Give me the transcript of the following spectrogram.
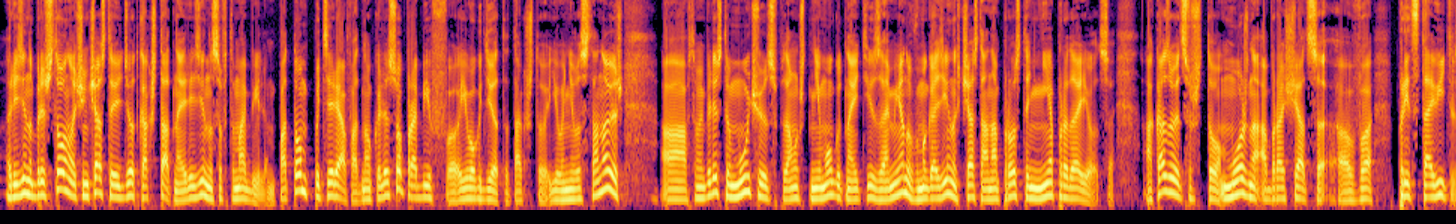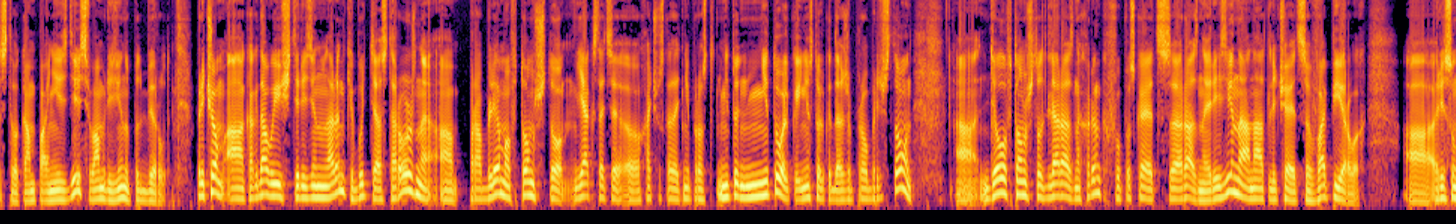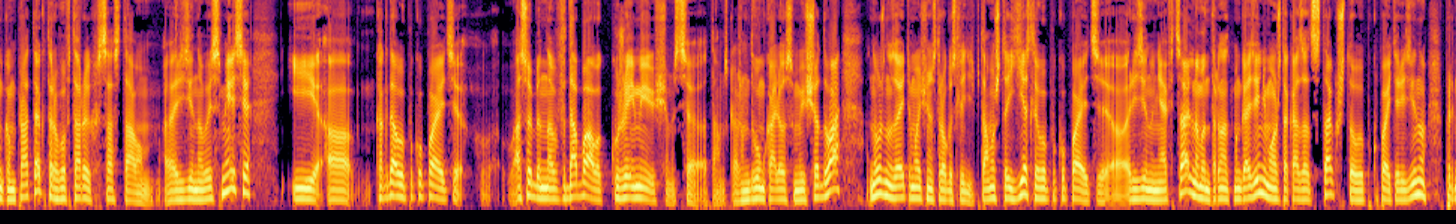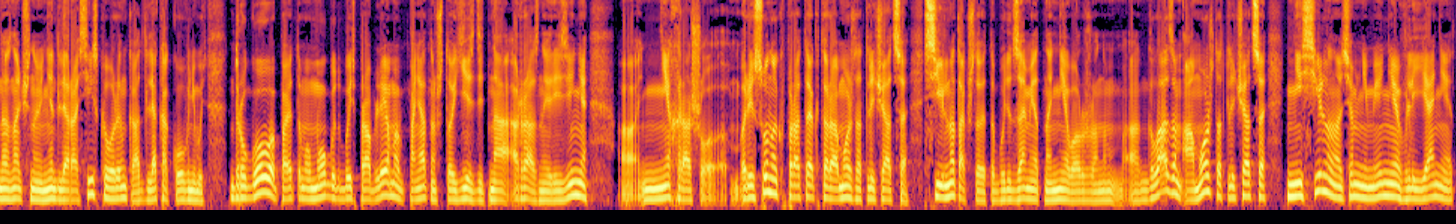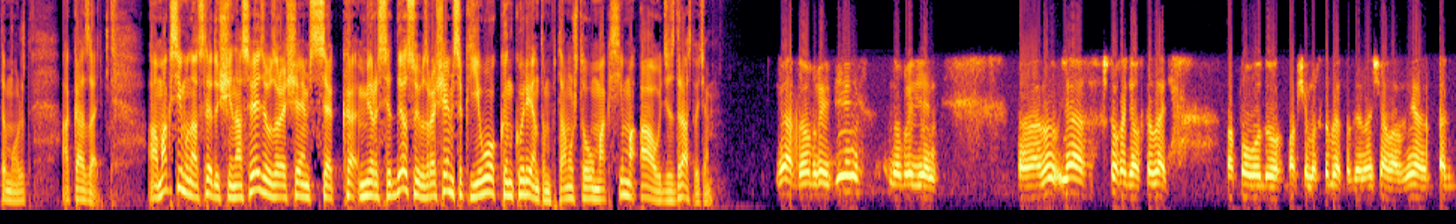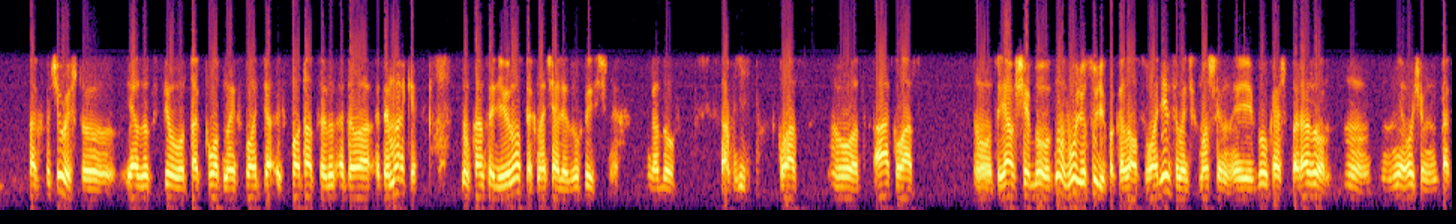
резина Bridgestone очень часто идет как штатная резина с автомобилем. Потом, потеряв одно колесо, пробив его где-то так, что его не восстановишь, автомобилисты мучаются, потому что не могут найти замену. В магазинах часто она просто не продается. Оказывается, что можно обращаться а, в представительство компании здесь, вам резину подберут. Причем, а, когда вы ищете резину на рынке, будьте осторожны. Проблема в том, что я, кстати, э, хочу сказать не просто не, то, не только и не столько даже про Bridgestone. Дело в том, что для разных рынков выпускается разная резина, она отличается, во-первых, а, рисунком протектора, во-вторых, составом а, резиновой смеси. И а, когда вы покупаете особенно вдобавок к уже имеющимся, там, скажем, двум колесам и еще два, нужно за этим очень строго следить, потому что если вы покупаете э, резину неофициально в интернет-магазине, может оказаться так, что вы покупаете резину, предназначенную не для российского рынка, а для какого-нибудь другого, поэтому могут быть проблемы. Понятно, что ездить на разной резине э, нехорошо. Рисунок протектора может отличаться сильно, так что это будет заметно невооруженным э, глазом, а может отличаться не сильно, но тем не менее влияние это может оказать. А Максим у нас следующий на связи. Возвращаемся к Мерседесу и возвращаемся к его конкурентам, потому что у Максима Ауди. Здравствуйте. Да, добрый день. Добрый день. А, ну, я что хотел сказать по поводу вообще Мерседеса для начала. Мне так, так случилось, что я зацепил вот так плотно эксплуата... эксплуатацию этого, этой марки ну, в конце 90-х, начале 2000-х годов. Там класс, вот, А-класс. Вот, я вообще был, ну, волю судьи показался владельцем этих машин и был, конечно, поражен. Ну, мне очень так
